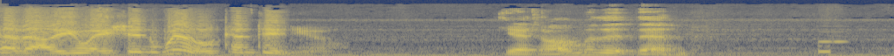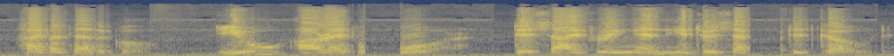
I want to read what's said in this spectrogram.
Evaluation will continue. Get on with it then. Hypothetical. You are at war. Deciphering an intercepted code.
